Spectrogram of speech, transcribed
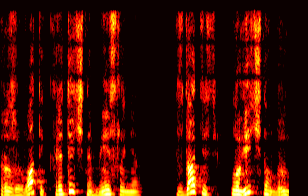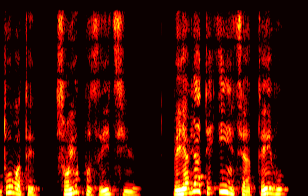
розвивати критичне мислення, здатність логічно обґрунтувати свою позицію, виявляти ініціативу,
